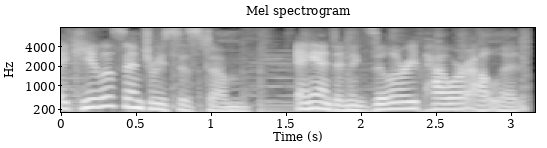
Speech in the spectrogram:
a keyless entry system, and an auxiliary power outlet.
